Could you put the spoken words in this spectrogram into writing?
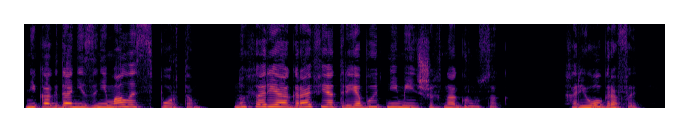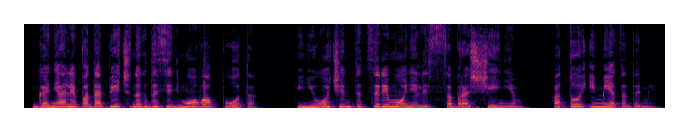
никогда не занималась спортом, но хореография требует не меньших нагрузок. Хореографы гоняли подопечных до седьмого пота и не очень-то церемонились с обращением, а то и методами.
